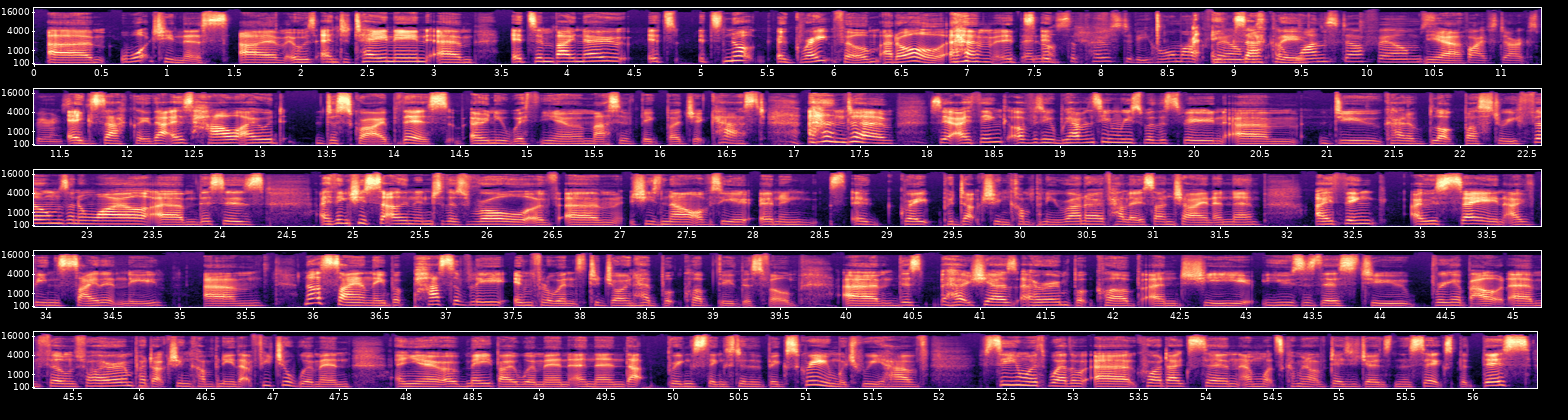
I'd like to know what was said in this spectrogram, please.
um, watching this. Um, it was entertaining. Um, it's in by no, it's it's not a great film at all. Um, it's They're not it's supposed to be Hallmark films. Exactly. One star films, Yeah. five star experiences. exactly that is how I would describe this only with you know a massive big budget cast. And um so i think obviously we haven't seen reese witherspoon um do kind of blockbustery films in a while. Um this is i think she's settling into this role of um she's now obviously an, a great production company runner of hello sunshine. And um i think i was saying i've been silently um, not silently but passively influenced to join her book club through this film. Um, this her, she has her own book club and she uses this to bring about um, films for her own production company that feature women and you know are made by women, and then that brings things to the big screen, which we have seen with whether uh, Crawdad and what's coming out of Daisy Jones and the Six. But this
